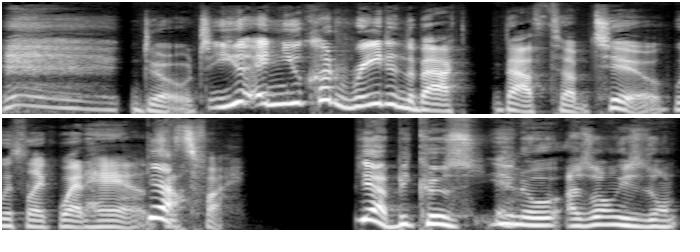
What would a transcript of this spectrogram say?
don't. You and you could read in the back bathtub too with like wet hands. Yeah. It's fine. Yeah, because you know, as long as you don't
